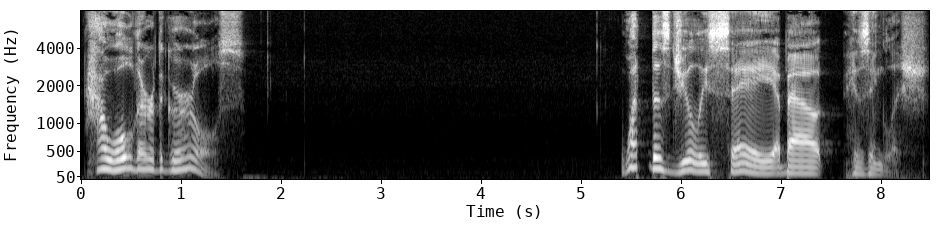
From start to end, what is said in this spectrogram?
How old are the girls? What does Julie say about his English?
